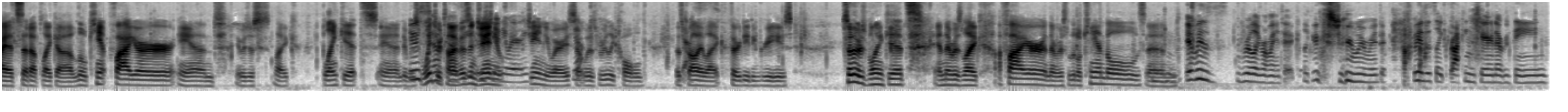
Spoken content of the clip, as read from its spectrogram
I had set up like a little campfire, and it was just like blankets, and it was, was so winter time. It was in It was Janu- January. January, so Yeah. it was really cold. It was Yes. probably like 30 degrees. So there was blankets, and there was like a fire, and there was little candles, and Mhm. It was really romantic, like extremely romantic. we had this like rocking chair and everything.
